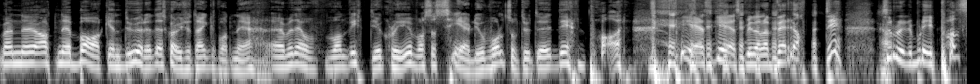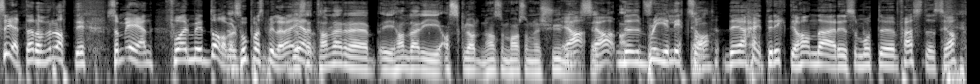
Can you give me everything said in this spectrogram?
Men øh, at den er bak en dure, det skal du ikke tenke på at den er. Eh, Men det er jo vanvittige klyv, og så ser det jo voldsomt ut. Det er et par PSG-spillere. Verratti! Tror du det blir passert der av Verratti, som er en formidabel fotballspiller. Du har sett han der, eh, han der i Askeladden, han som har sånne ja, sjumils ja, det blir litt sånn. Det er helt riktig, han der som måtte festes, ja.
